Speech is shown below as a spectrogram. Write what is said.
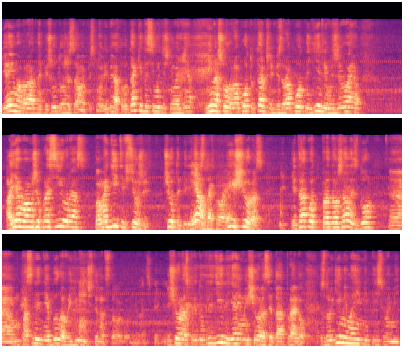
Я им обратно пишу то же самое письмо. Ребята, вот так и до сегодняшнего дня не нашел работу, также безработный, еле выживаю. А я вам уже просил раз, помогите все же, что-то перечислить. Я закрою. И еще раз. И так вот продолжалось до, э, последнее было в июне 2014 года. Еще раз предупредили, я им еще раз это отправил с другими моими письмами,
